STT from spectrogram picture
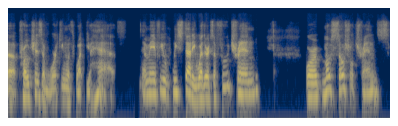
uh, approaches of working with what you have. I mean if you we study whether it's a food trend or most social trends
